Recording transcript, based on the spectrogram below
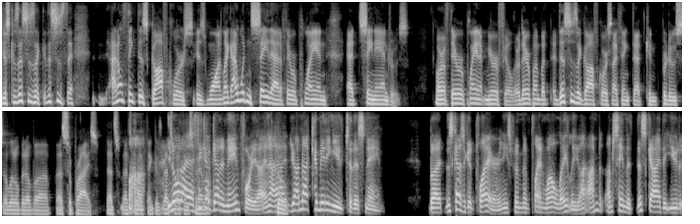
Just because this is like this is the, I don't think this golf course is one like I wouldn't say that if they were playing at St Andrews, or if they were playing at Muirfield, or they were playing. But this is a golf course I think that can produce a little bit of a, a surprise. That's that's what I Uh-huh. think is. That's you know what? I, I gonna think. I've got a name for you, and I, I, you're- I'm not committing you to this name, but this guy's a good player, and he's been, been playing well lately. I, I'm I'm saying that this guy that you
